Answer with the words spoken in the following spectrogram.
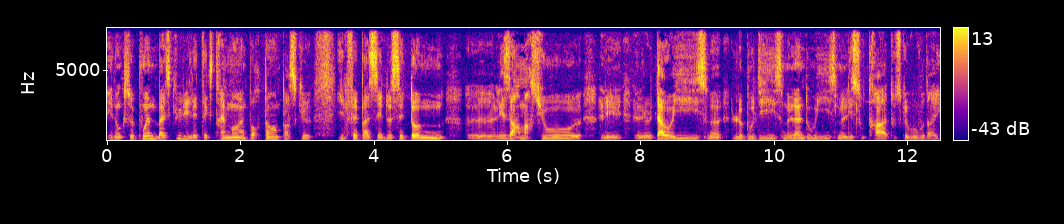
Et donc ce point de bascule, il est extrêmement important parce que il fait passer de cet homme, euh, les arts martiaux, euh, les, le taoïsme, le bouddhisme, l'hindouisme, les sutras, tout ce que vous voudrez.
